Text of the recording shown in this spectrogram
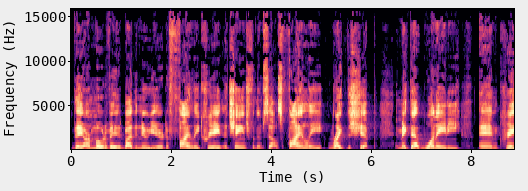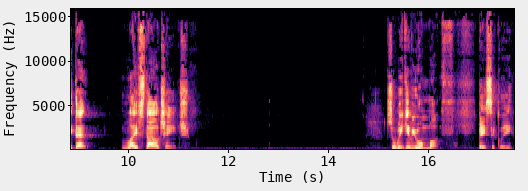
they are motivated by the new year to finally create a change for themselves, finally right the ship and make that 180 and create that lifestyle change. So we give you a month, basically,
